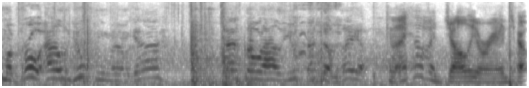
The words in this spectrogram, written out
My bro, alley oop me, man, guy. That's no alley oop. That's a layup. Can I have a Jolly Rancher?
